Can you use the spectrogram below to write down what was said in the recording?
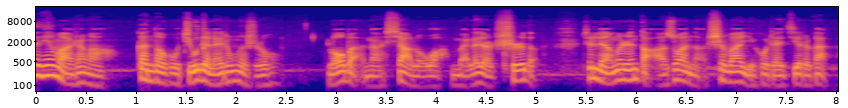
那天晚上啊，干到够九点来钟的时候，老板呢下楼啊买了点吃的。这两个人打算呢吃完以后再接着干。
